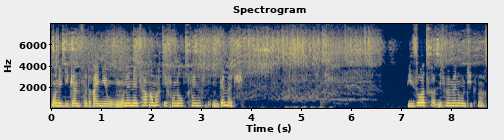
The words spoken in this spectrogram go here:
vorne die ganze Zeit reinjucken. Ohne eine Tara macht ihr vorne auch keinen Damage. Wieso hat gerade nicht mehr meine Ulti gemacht?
